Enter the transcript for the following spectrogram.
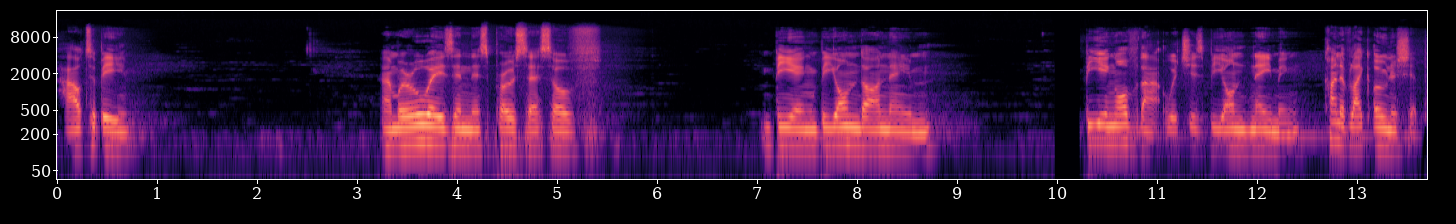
how to be. And we're always in this process of being beyond our name, being of that which is beyond naming, kind of like ownership.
